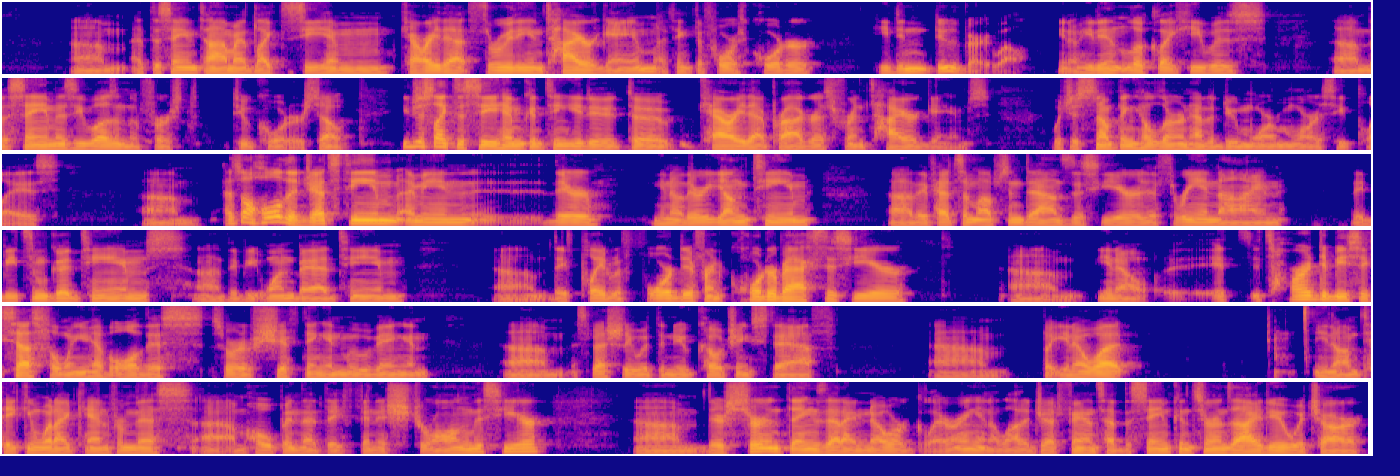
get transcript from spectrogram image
Um, at the same time, I'd like to see him carry that through the entire game. I think the fourth quarter he didn't do very well. You know, he didn't look like he was um, the same as he was in the first two quarters. So you just like to see him continue to to carry that progress for entire games, which is something he'll learn how to do more and more as he plays. Um, as a whole, the Jets team, I mean, they're you know they're a young team. Uh, they've had some ups and downs this year. They're three and nine. They beat some good teams. Uh, they beat one bad team. Um, they've played with four different quarterbacks this year. Um, you know, it's it's hard to be successful when you have all this sort of shifting and moving, and um, especially with the new coaching staff. Um, but you know what? You know, I'm taking what I can from this. Uh, I'm hoping that they finish strong this year. Um, there's certain things that I know are glaring, and a lot of Jet fans have the same concerns I do, which are,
